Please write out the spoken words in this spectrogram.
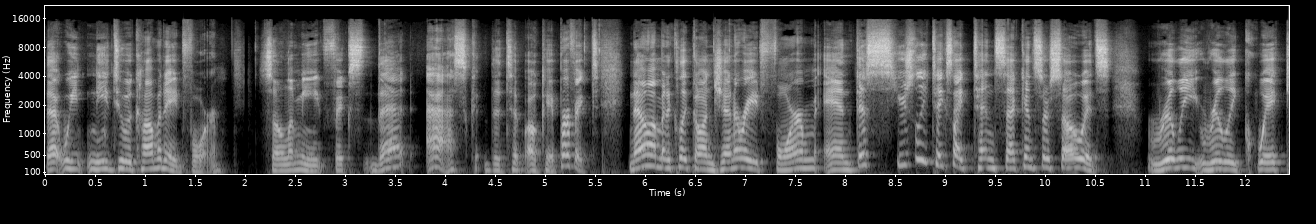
that we need to accommodate for. So let me fix that. Ask the tip. Okay, perfect. Now I'm going to click on generate form and this usually takes like 10 seconds or so. It's really, really quick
